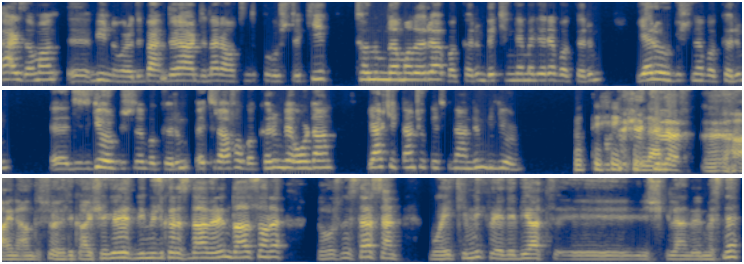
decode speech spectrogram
her zaman e, bir numaradır. Ben döner döner altıncı koğuştaki tanımlamalara bakarım, betimlemelere bakarım, yer örgüsüne bakarım, e, dizgi örgüsüne bakarım, etrafa bakarım ve oradan gerçekten çok etkilendim biliyorum. Çok teşekkürler. Çok teşekkürler. Ee, aynı anda söyledik Ayşegül. Evet bir müzik arası daha verelim. Daha sonra doğrusunu istersen bu hekimlik ve edebiyat e, ilişkilendirilmesine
